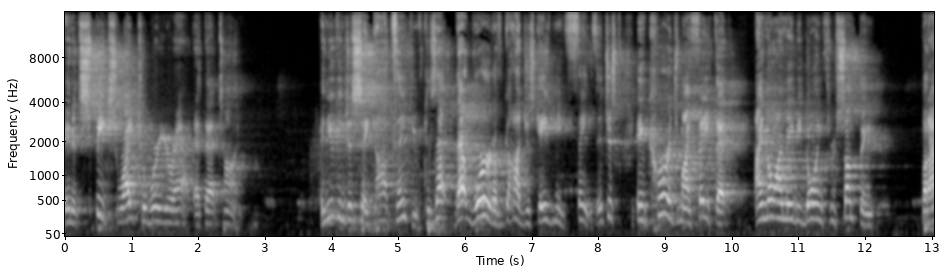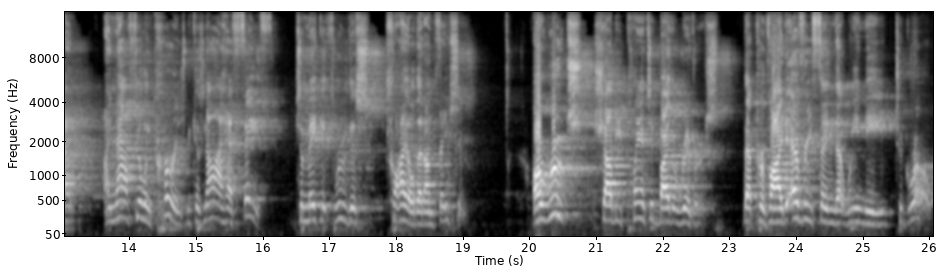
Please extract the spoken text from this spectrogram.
and it speaks right to where you're at at that time. And you can just say, God, thank you, because that, that word of God just gave me faith. It just encouraged my faith that I know I may be going through something, but I, I now feel encouraged because now I have faith to make it through this trial that I'm facing. Our roots shall be planted by the rivers that provide everything that we need to grow.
